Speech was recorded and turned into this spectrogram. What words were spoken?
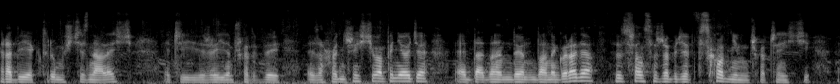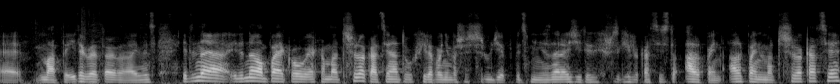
radyjek, które musicie znaleźć, E, czyli jeżeli na przykład w zachodniej części mapy nie będzie e, da, da, da, danego radia, to jest szansa, że będzie w wschodniej na przykład części mapy i tak dalej, tak dalej, więc jedyna, jedyna mapa, jaką, jaka ma trzy lokacje na tą chwilę, ponieważ jeszcze ludzie powiedzmy nie znaleźli tych wszystkich lokacji, jest to Alpine. Alpine ma trzy lokacje,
